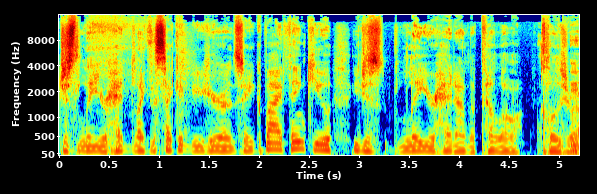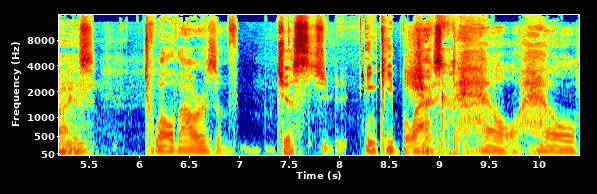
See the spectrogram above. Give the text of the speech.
Just lay your head like the second you hear it say goodbye, thank you. You just lay your head on the pillow, close your Mhm. eyes. twelve hours of just inky black. Just hell, hell.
